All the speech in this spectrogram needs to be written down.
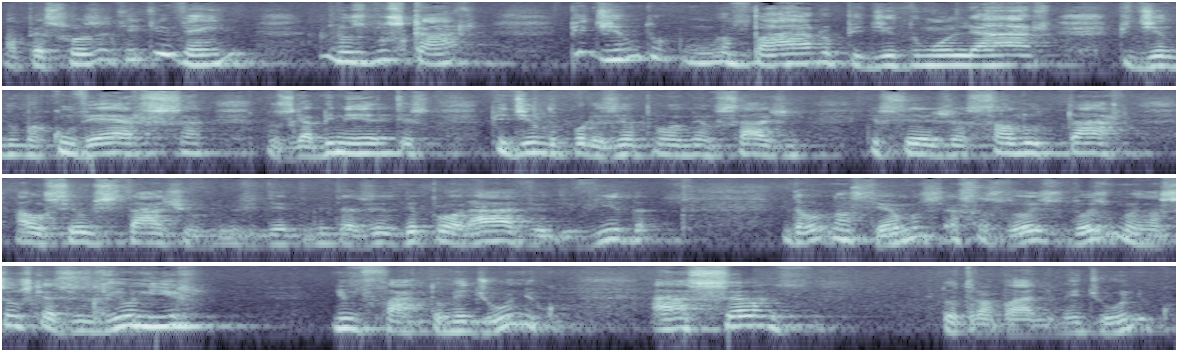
Há pessoas aqui que vêm nos buscar pedindo um amparo, pedindo um olhar, pedindo uma conversa nos gabinetes, pedindo, por exemplo, uma mensagem que seja salutar ao seu estágio, evidentemente, às vezes deplorável de vida. Então, nós temos essas dois, dois nós temos que, às vezes, reunir em um fato mediúnico a ação do trabalho mediúnico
